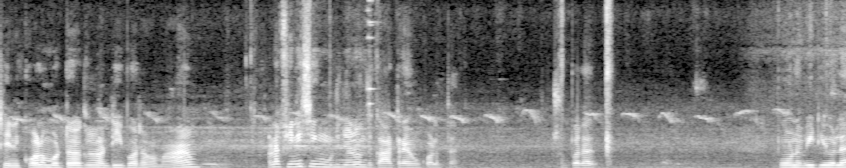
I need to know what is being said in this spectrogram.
சரி கோலம் போட்டு வைக்கல நான் டீ போடுறேன்மா ஆனால் ஃபினிஷிங் முடிஞ்சோன்னே வந்து காட்டுறேன் உன் குளத்தை சூப்பராக இருக்கு. போன வீடியோவில்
